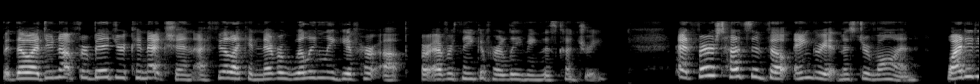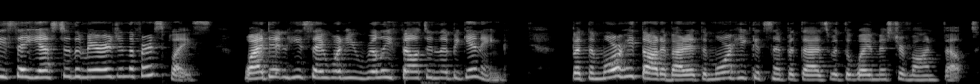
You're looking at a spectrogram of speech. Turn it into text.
But though I do not forbid your connection, I feel I can never willingly give her up, or ever think of her leaving this country. At first Hudson felt angry at Mr. Vaughan. Why did he say yes to the marriage in the first place? Why didn't he say what he really felt in the beginning? But the more he thought about it, the more he could sympathize with the way Mr. Vaughan felt.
